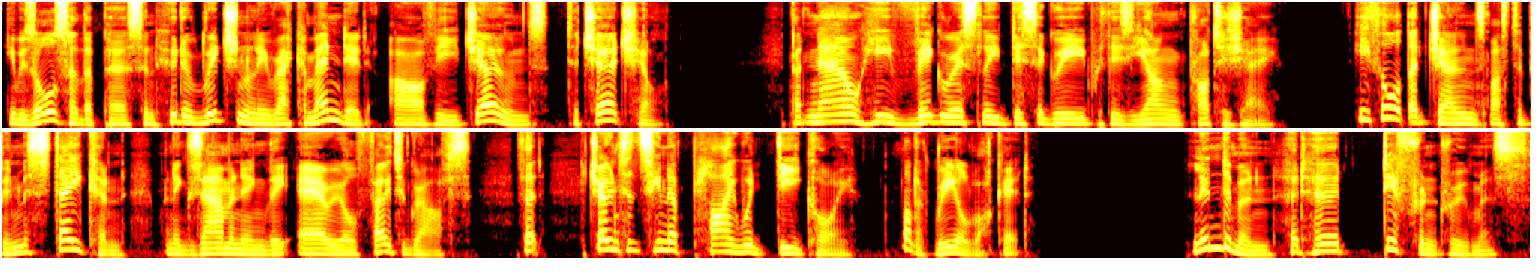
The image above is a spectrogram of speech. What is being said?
He was also the person who'd originally recommended R.V. Jones to Churchill. But now he vigorously disagreed with his young protege. He thought that Jones must have been mistaken when examining the aerial photographs, that Jones had seen a plywood decoy, not a real rocket. Lindemann had heard different rumours,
